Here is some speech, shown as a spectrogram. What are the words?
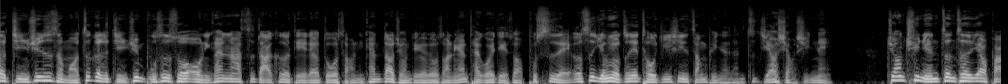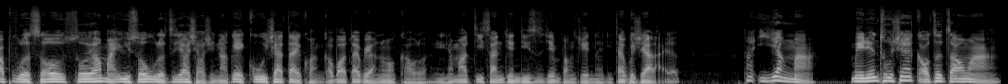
的警讯是什么？这个的警讯不是说哦，你看纳斯达克跌了多少，你看道琼跌了多少，你看台股跌多少，不是诶，而是拥有这些投机性商品的人自己要小心呢。就像去年政策要发布的时候，说要买预售物的自己要小心啊，可以估一下贷款，搞不好贷不了那么高了。你他妈第三间、第四间房间的，你贷不下来了，那一样嘛。美联储现在搞这招嘛，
